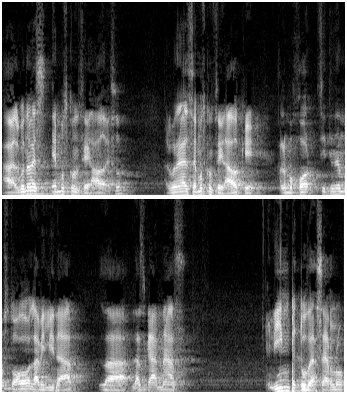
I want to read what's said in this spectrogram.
¿Alguna vez hemos considerado eso? ¿Alguna vez hemos considerado que a lo mejor sí tenemos todo, la habilidad, las ganas, el ímpetu de hacerlo,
